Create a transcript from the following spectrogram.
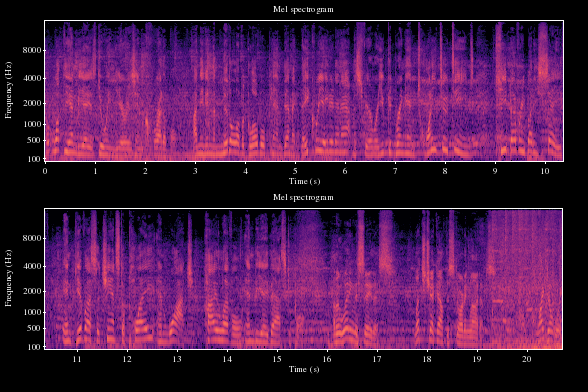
But what the NBA is doing here is incredible. I mean, in the middle of a global pandemic, they created an atmosphere where you could bring in 22 teams, keep everybody safe, and give us a chance to play and watch high level NBA basketball. I've been waiting to say this. Let's check out the starting lineups. Why don't we?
